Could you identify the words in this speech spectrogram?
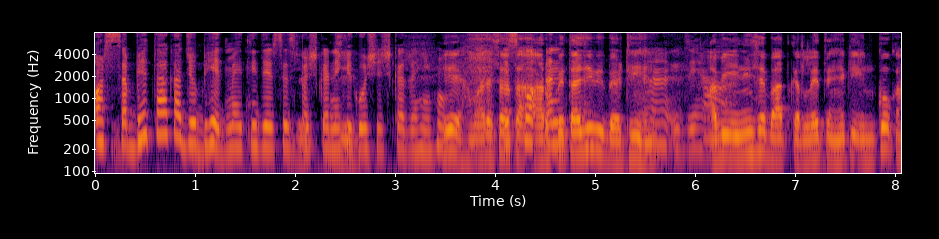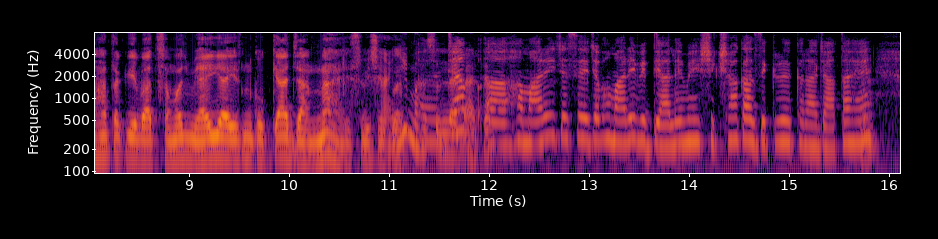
और सभ्यता का जो भेद मैं इतनी देर से स्पष्ट करने की कोशिश कर रही हूँ। ये हमारे साथ अर्पिता जी भी बैठी हैं। हाँ, जी हाँ। अभी इन्हीं से बात कर लेते हैं कि इनको कहाँ तक ये बात समझ में आई या इनको क्या जानना है इस विषय हाँ, पर? जब बात है। हमारे जैसे जब हमारे विद्यालय में शिक्षा का ज़िक्र करा जाता है हम्म।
